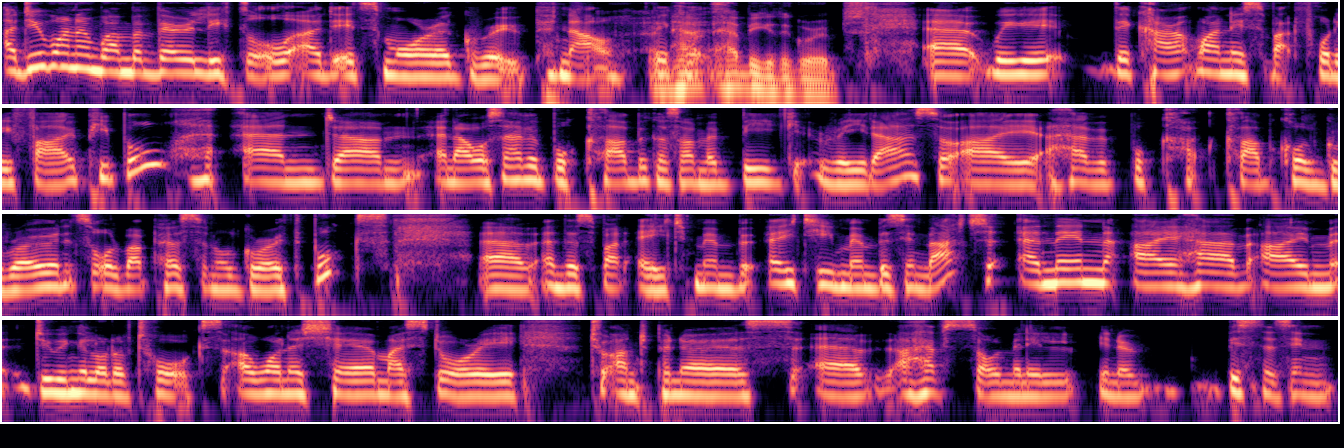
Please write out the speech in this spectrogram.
I do one on one, but very little. It's more a group now. And how, how, big are the groups? Uh, we the current one is about 45 people and um, and I also have a book club because I'm a big reader so I have a book club called Grow and it's all about personal growth books um, and there's about eight member 18 members in that and then I have I'm doing a lot of talks I want to share my story to entrepreneurs uh, I have so many you know business in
